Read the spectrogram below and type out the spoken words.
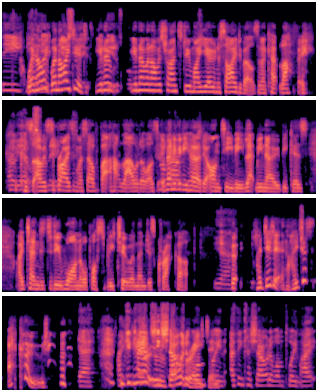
The when yeah, I when I did, you know, beautiful. you know, when I was trying to do my Jonas Eidevalls and I kept laughing Oh, yeah, because I was funny. surprising myself about how loud I was. How if anybody heard it on TV, let me know because I tended to do one or possibly two and then just crack up. Yeah. But I did it I just echoed. Yeah, I think I actually shouted at one point. I think I shouted at one point, like,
